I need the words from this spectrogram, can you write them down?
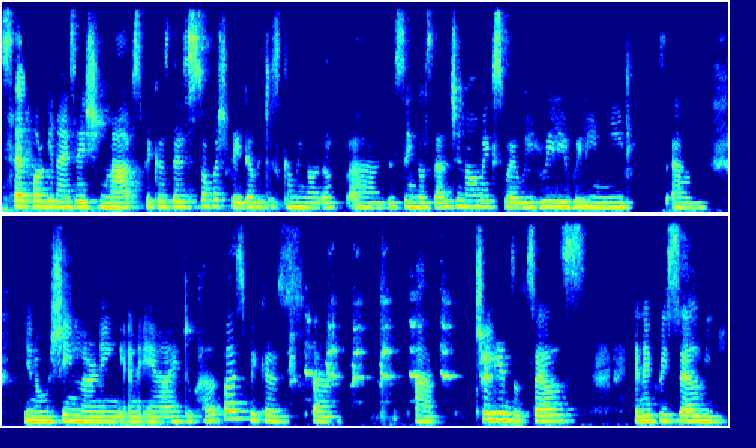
self-organization maps because there's so much data which is coming out of uh, the single cell genomics where we really really need um, you know machine learning and AI to help us because uh, uh, trillions of cells in every cell we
